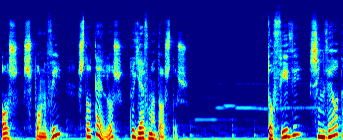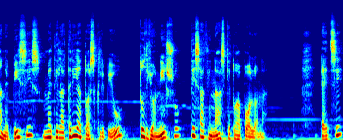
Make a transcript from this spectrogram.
ως σπονδί στο τέλος του γεύματός τους. Το φίδι συνδεόταν επίσης με τη λατρεία του Ασκληπιού, του Διονύσου, της Αθηνάς και του Απόλλωνα. Έτσι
